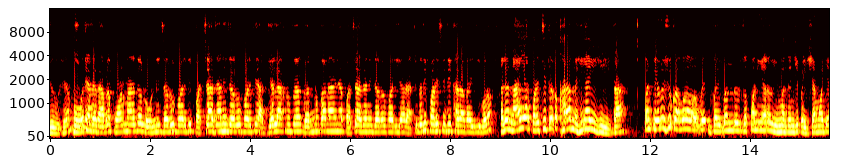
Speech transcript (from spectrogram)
એવું છે? આપણે ફોન મારે તો લોનની જરૂર પડતી પચાસ હજારની જરૂર પડતી અગિયાર લાખ રૂપિયા ઘરનું બનાવીને પચાસ હજારની જરૂર પડી યાર. આટલી બધી પરિસ્થિતિ ખરાબ આવી ગઈ બોલો. એટલે ના યાર પરિસ્થિતિ તો ખરાબ નહીં આવી ગઈ. તા? પણ પેલું શું કહો એક ભાઈબંધ પણ યાર ઇમરજન્સી પૈસા મોજે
